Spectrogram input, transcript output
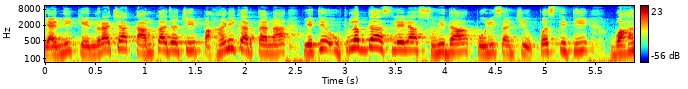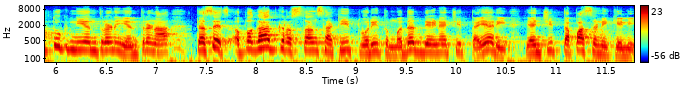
यांनी केंद्राच्या कामकाजाची पाहणी करताना येथे उपलब्ध असलेल्या सुविधा पोलिसांची उपस्थिती वाहतूक नियंत्रण यंत्रणा तसेच अपघातग्रस्तांसाठी त्वरित मदत देण्याची तयारी यांची तपासणी केली.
